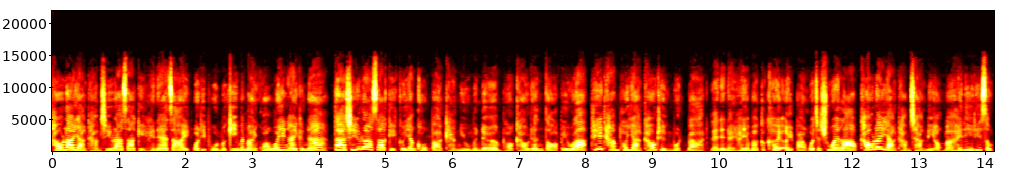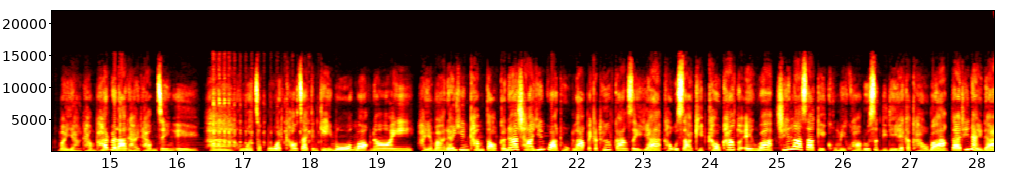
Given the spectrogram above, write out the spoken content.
เขาเลยอยากถามชิราซากิให้แน่ใจว่าที่พูดเมื่อกี้มันหมายความว่ายังไงกันนะแต่ชิราซากิก็ยังคงปากแข็งอยู่เหมือนเดิม เพราะเขาเดินต่อไปว่าที่ทำเพราะอยากเข้าถึงบทบาท และไหนๆฮายามะก็เคยเอ่ยปากว่าจะช่วยแล้วเขาเลยอยากทำฉากนี้ออกมาให้ดีที่สุดไม่อยากทำพลาดเวลาถ่ายทำจริงอีกฮ่าหัวจะปวดเข้าใจกันกี่โมงบอกหน่อยฮายามาได้ยินคำตอบก็น่าชายิ่งกว่าถูกลากไปกระทืบกลางสี่แยกเขาอุตส่าห์คิดเข้าข้างตัวเองว่าชิราซากิคงมีความรู้สึกดีๆให้กับเขาบ้าง แต่ที่ไหนได้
